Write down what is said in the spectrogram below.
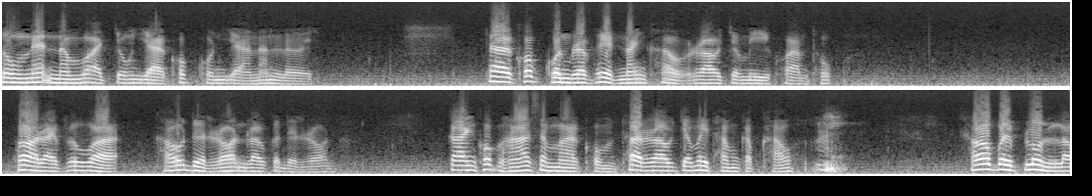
รงแนะนำว่าจงอย่าคบคนอย่างนั้นเลย ถ้าคบคนประเภทนั้นเข้าเราจะมีความทุกข์เพราะอะไรเพราะว่าเขาเดือดร้อนเราก็เดือดร้อน การครบหาสมาคม ถ้าเราจะไม่ทำกับเขา เขาไปปล้นเรา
